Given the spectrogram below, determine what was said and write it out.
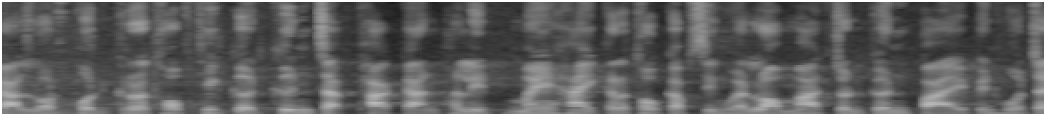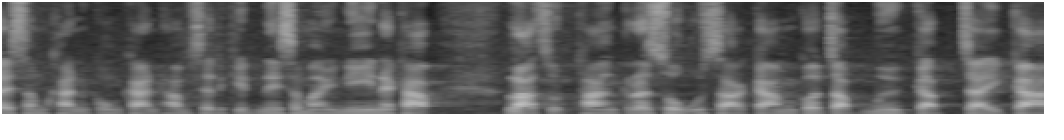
การลดผลกระทบที่เกิดขึ้นจากภาคการผลิตไม่ให้กระทบกับสิ่งแวดล้อมมากจนเกินไป เป็นหัวใจสำคัญของการทำเศรษฐกิจในสมัยนี้นะครับล่าสุดทางกระทรวงอุตสาหกรรมก็จับมือกับใจกล้า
